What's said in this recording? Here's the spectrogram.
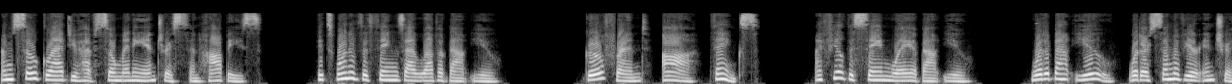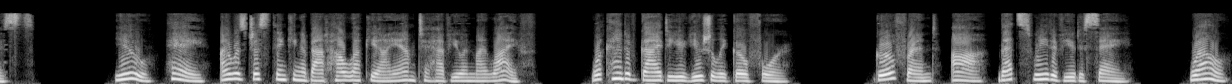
I'm so glad you have so many interests and hobbies. It's one of the things I love about you. Girlfriend, ah, thanks. I feel the same way about you. What about you, what are some of your interests? You, hey, I was just thinking about how lucky I am to have you in my life. What kind of guy do you usually go for? Girlfriend, ah, that's sweet of you to say. Well,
